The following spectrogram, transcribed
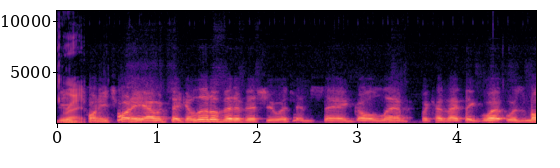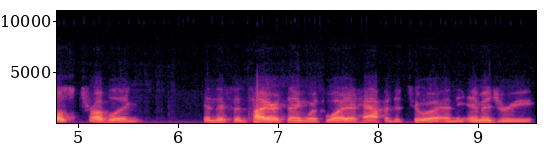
being right. 2020, I would take a little bit of issue with him saying go limp because I think what was most troubling in this entire thing with what had happened to Tua and the imagery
